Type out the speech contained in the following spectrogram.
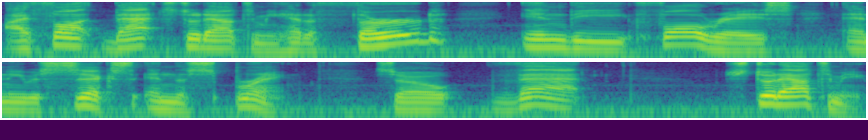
I thought that stood out to me. He had a third in the fall race and he was sixth in the spring. So that stood out to me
